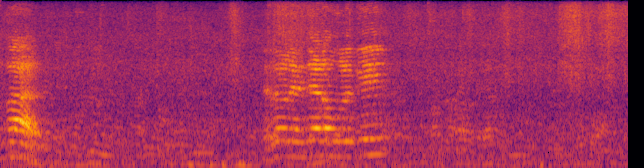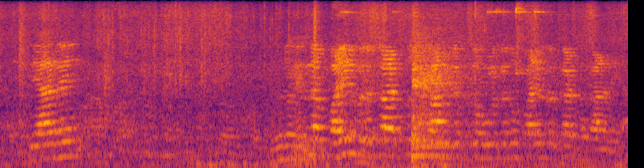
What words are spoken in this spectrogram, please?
இல்ல தெருவில் எந்த இடம் உங்களுக்கு? யாரு? என்ன பயிர் ரெக்கார்ட்ஸ் காமிக்கிறது உங்களுக்கு எதுவும் பயிர் ரெக்கார்ட்ஸ் காணலையா?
